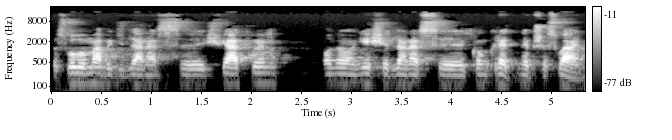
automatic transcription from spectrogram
To Słowo ma być dla nas światłem, ono niesie dla nas y, konkretne przesłanie.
